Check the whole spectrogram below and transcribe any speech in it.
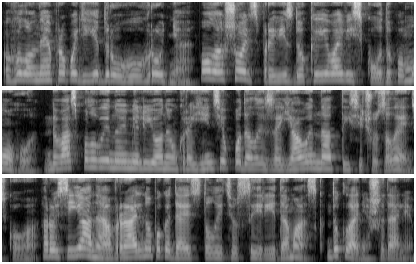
Головне про події 2 грудня. Олаф Шольц привіз до Києва військову допомогу. 2,5 мільйони українців подали заяви на тисячу Зеленського. Росіяни аврально покидають столицю Сирії Дамаск. Докладніше далі.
